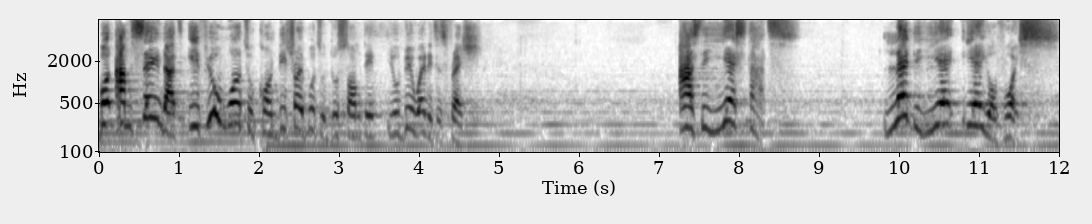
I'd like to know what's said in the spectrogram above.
But I'm saying that if you want to condition people to do something, you do it when it is fresh. As the year starts, let the year hear your voice.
